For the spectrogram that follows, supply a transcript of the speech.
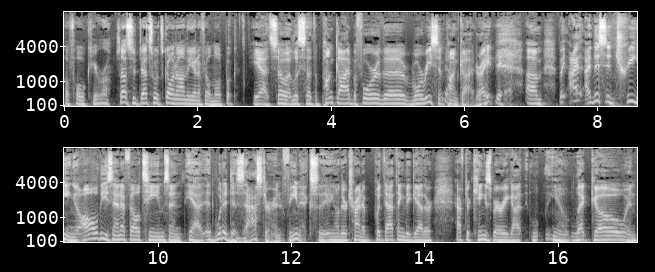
a folk hero. So that's that's what's going on in the NFL Notebook. Yeah, so it lists the punk god before the more recent punk god, right? Yeah. Um, but I, I, this is intriguing. All these NFL teams, and yeah, it, what a disaster in Phoenix. You know, they're trying to put that thing together after Kingsbury got you know let go, and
